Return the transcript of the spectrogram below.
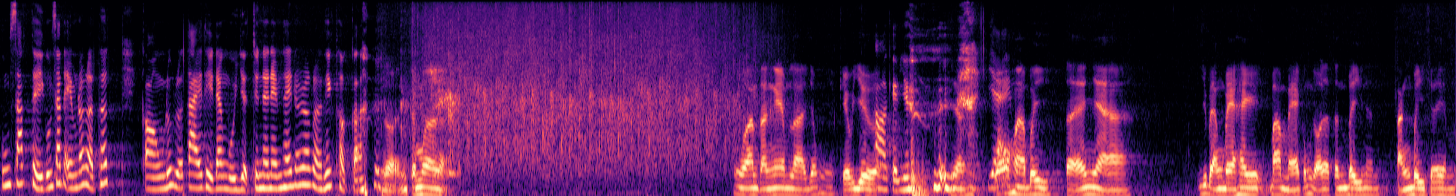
cuốn sách thì cuốn sách em rất là thích còn nước rửa tay thì đang mùa dịch cho nên em thấy nó rất là thiết thực ạ rồi em cảm ơn ạ quà anh tặng em là giống như kẹo dừa. À, kiểu như dạ. Dạ, bó hoa bi tại ở nhà với bạn bè hay ba mẹ cũng gọi là tên bi nên tặng bi cho em.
